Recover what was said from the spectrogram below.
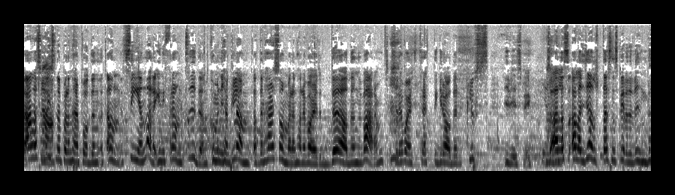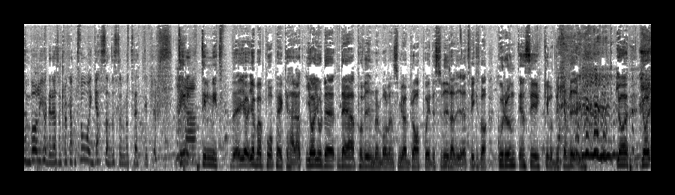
alla som Ja. lyssnar på den här podden ett an- senare in i framtiden kommer ni ha glömt att den här sommaren har det varit döden varmt så det har varit 30 grader plus i Visby. Så alla, alla hjältar som spelade vinbrännboll gjorde det som klockan två i gassande sol och 30 plus. Till, Ja. till mitt, jag, jag bara påpeka här att jag gjorde det på vinbrännbollen som jag är bra på i det civila livet, vilket var gå runt i en cirkel och dricka vin. Jag, jag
